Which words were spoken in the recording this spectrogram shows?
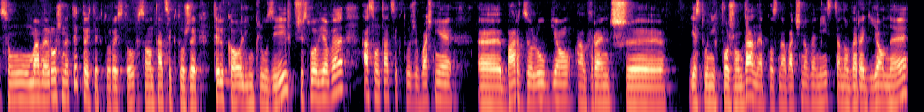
są, mamy różne typy tych turystów. Są tacy, którzy tylko all inclusive, przysłowiowe, a są tacy, którzy właśnie e, bardzo lubią, a wręcz e, jest u nich pożądane poznawać nowe miejsca, nowe regiony,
